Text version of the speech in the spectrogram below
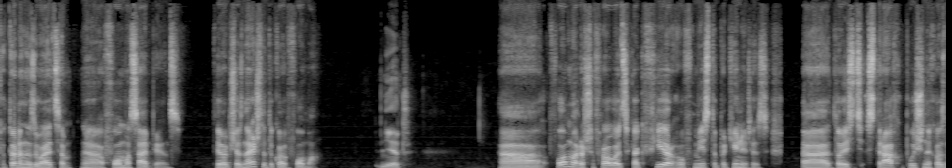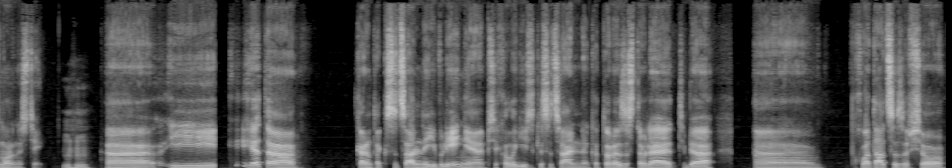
которая называется а, «Homo sapiens». Ты вообще знаешь, что такое FOMO? Нет. А, FOMO расшифровывается как Fear of Missed Opportunities, а, то есть страх упущенных возможностей. А, И это, скажем так, социальное явление, психологически социальное, которое заставляет тебя а, хвататься за все,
